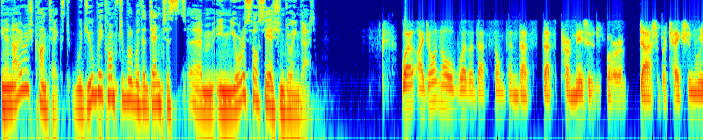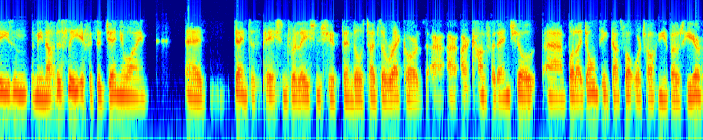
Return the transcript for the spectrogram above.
In an Irish context, would you be comfortable with a dentist um, in your association doing that? Well, I don't know whether that's something that's that's permitted for data protection reasons. I mean, obviously, if it's a genuine uh, dentist-patient relationship, then those types of records are, are, are confidential. Uh, but I don't think that's what we're talking about here.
